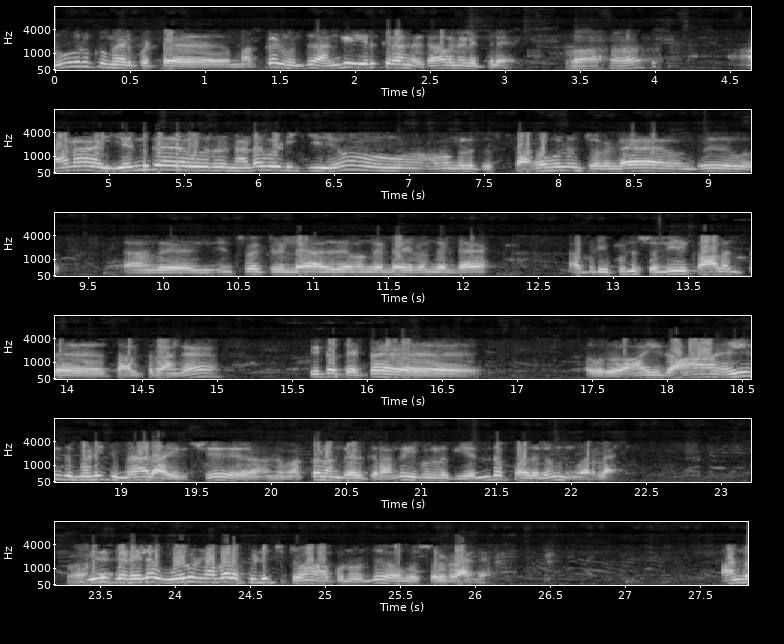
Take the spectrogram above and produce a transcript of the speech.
நூறுக்கும் மேற்பட்ட மக்கள் வந்து அங்கே இருக்கிறாங்க காவல் நிலையத்துல. ஆனா எந்த ஒரு நடவடிக்கையும் அவங்களுக்கு தகவலும் சொல்லல. வந்து அங்க இன்ஸ்பெக்டர் இல்ல அது அவங்க இல்ல இவங்க இல்ல. அப்படி இப்படின்னு சொல்லி காலம் தாழ்த்துறாங்க. கிட்டத்தட்ட ஒரு ஐந்து ஐந்து மணிக்கு மேல ஆயிடுச்சு அந்த மக்கள் அங்க இருக்கிறாங்க. இவங்களுக்கு எந்த பதிலும் வரல. இதுக்கிடையில ஒரு நபரை பிடிச்சிட்டோம் அப்படின்னு வந்து அவங்க சொல்றாங்க. அந்த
